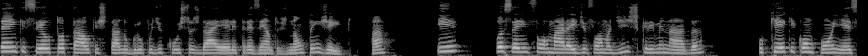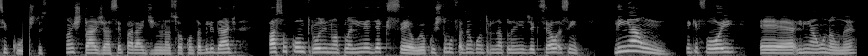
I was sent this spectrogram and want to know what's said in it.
tem que ser o total que está no grupo de custos da L300, não tem jeito, tá? E você informar aí de forma discriminada o que que compõe esse custo. Se não está já separadinho na sua contabilidade, faça um controle numa planilha de Excel. Eu costumo fazer um controle na planilha de Excel, assim, linha 1, o que, que foi, é, linha 1 não, né?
